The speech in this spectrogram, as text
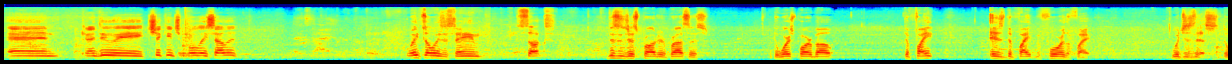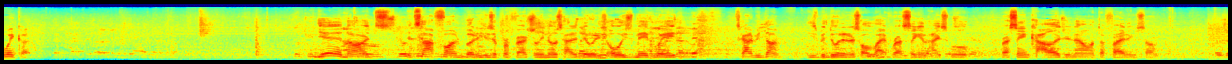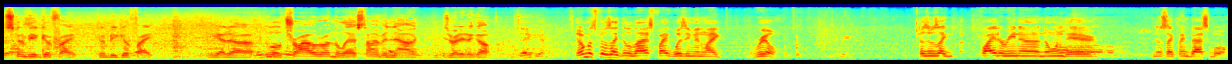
And can I do a chicken chipotle salad? Weight's always the same. Sucks. This is just part of the process. The worst part about the fight is the fight before the fight, which is this, the weight cut. Yeah, no, it's it's not fun, but he's a professional. He knows how to do it. He's always made weight. It's got to be done. He's been doing it his whole life, wrestling in high school, wrestling in college, and now into fighting. So it's gonna be a good fight. It's gonna be a good fight. He had a little trial run the last time, and now he's ready to go. It almost feels like the last fight wasn't even like real. Because it was like quiet arena, no one there. You know, it's like playing basketball.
